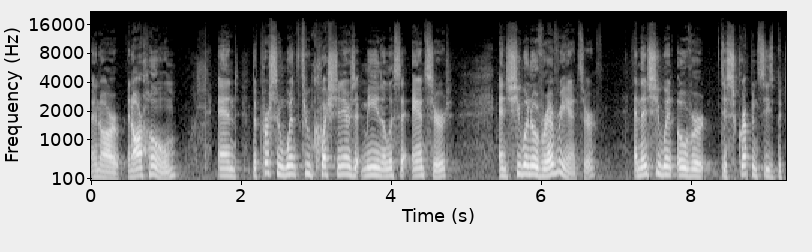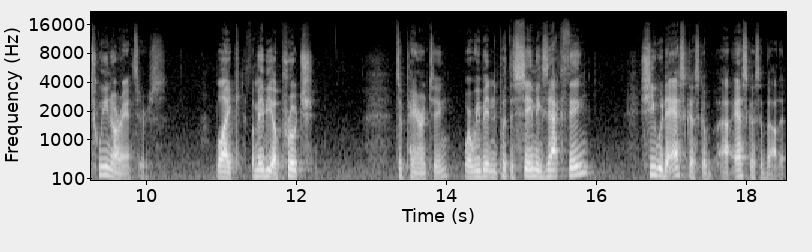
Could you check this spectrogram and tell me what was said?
in our, in our home, and the person went through questionnaires that me and Alyssa answered, and she went over every answer, and then she went over discrepancies between our answers, like maybe approach to parenting, where we didn't put the same exact thing, she would ask us, uh, ask us about it.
